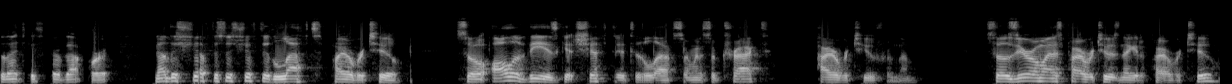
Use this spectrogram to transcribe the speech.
So that takes care of that part. Now the shift, this is shifted left pi over 2. So all of these get shifted to the left, so I'm going to subtract pi over 2 from them. So 0 minus pi over 2 is negative pi over 2.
